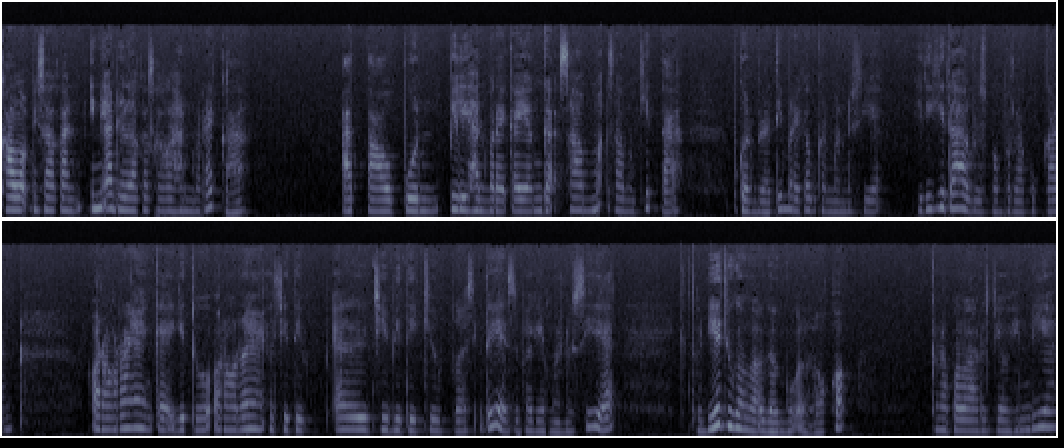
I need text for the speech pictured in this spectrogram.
Kalau misalkan ini adalah kesalahan mereka ataupun pilihan mereka yang gak sama sama kita bukan berarti mereka bukan manusia. Jadi kita harus memperlakukan orang-orang yang kayak gitu orang-orang yang LGBTQ plus itu ya sebagai manusia gitu. Dia juga nggak ganggu lo kok. Kenapa lo harus jauhin dia?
